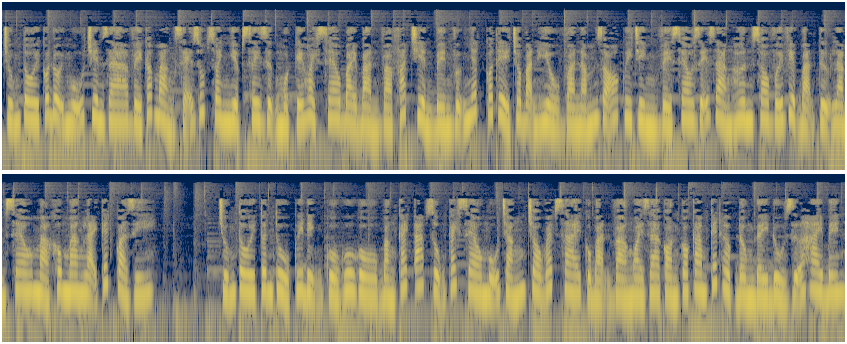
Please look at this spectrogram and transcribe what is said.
Chúng tôi có đội ngũ chuyên gia về các mảng sẽ giúp doanh nghiệp xây dựng một kế hoạch SEO bài bản và phát triển bền vững nhất có thể cho bạn hiểu và nắm rõ quy trình về SEO dễ dàng hơn so với việc bạn tự làm SEO mà không mang lại kết quả gì. Chúng tôi tuân thủ quy định của Google bằng cách áp dụng cách SEO mũ trắng cho website của bạn và ngoài ra còn có cam kết hợp đồng đầy đủ giữa hai bên.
